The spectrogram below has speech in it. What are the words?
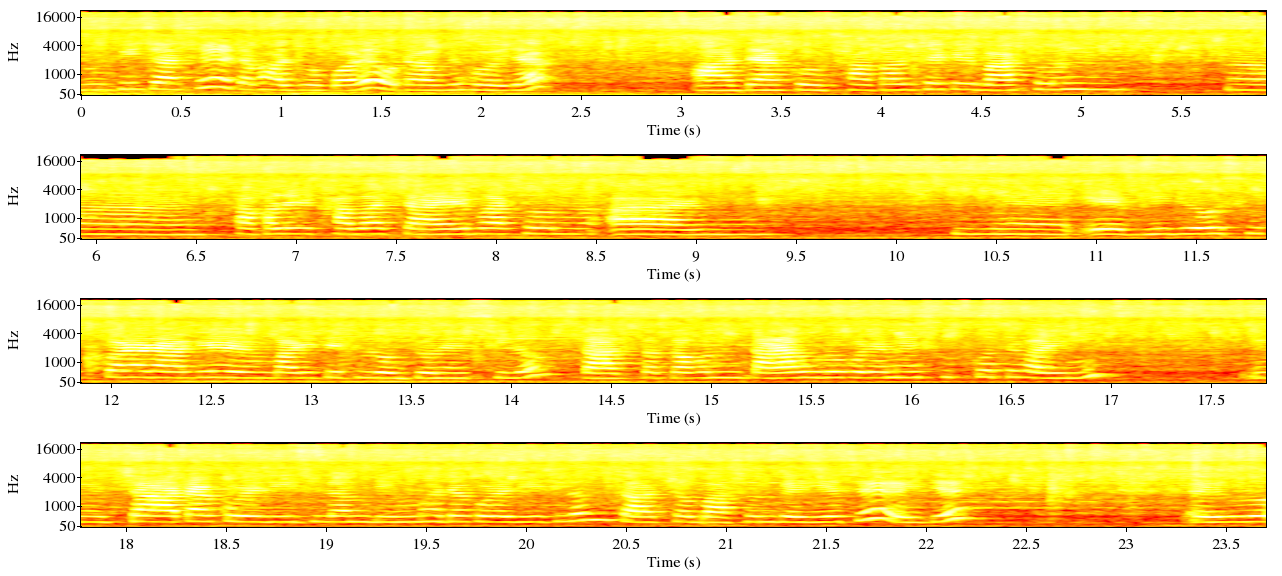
দু আছে, এটা ভাজবো পরে, ওটা আগে হয়ে যাক। আর দেখো সকাল থেকে বাসন সকালের খাবার, চায়ের বাসন আর এ ভিডিও শ্যুট করার আগে বাড়িতে একটু লোকজন এসেছিল। তার তখন তাড়াহুড়ো করে আমি শ্যুট করতে পারিনি। চাটা করে দিয়েছিলাম, ডিম ভাজা করে দিয়েছিলাম, তার সব বাসন বেরিয়েছে, এই যে এইগুলো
